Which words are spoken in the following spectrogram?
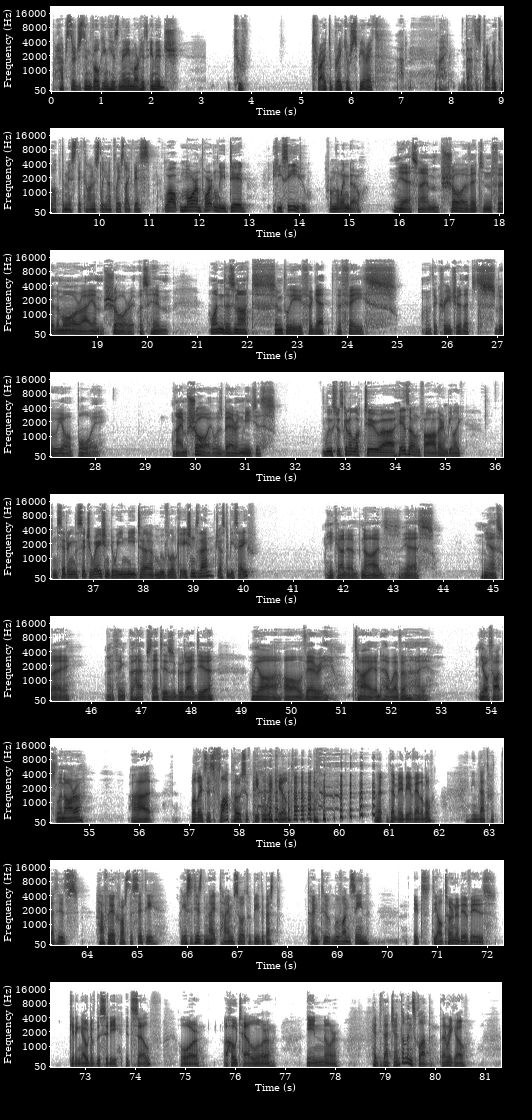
Perhaps they're just invoking his name or his image to f- try to break your spirit. Um, I, that is probably too optimistic, honestly, in a place like this. Well, more importantly, did he see you from the window? Yes, I am sure of it, and furthermore, I am sure it was him. One does not simply forget the face of the creature that slew your boy. I am sure it was Baron Metus. Lucer's going to look to uh, his own father and be like, considering the situation, do we need to move locations then, just to be safe? He kind of nods. Yes. Yes, I I think perhaps that is a good idea. We are all very tired, however. I Your thoughts, Lenara? Uh, well, there's this flop house of people we killed that, that may be available. I mean, that would, that is halfway across the city. I guess it is nighttime, so it would be the best time to move unseen. It's the alternative is getting out of the city itself, or a hotel, or inn, or Head to that gentleman's club. There we go.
